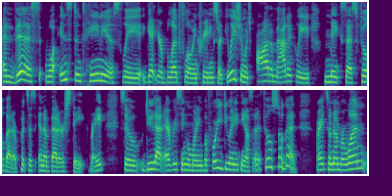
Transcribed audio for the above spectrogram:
And this will instantaneously get your blood flowing, creating circulation, which automatically makes us feel better, puts us in a better state, right? So do that every single morning before you do anything else. And it feels so good. All right. So, number one,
